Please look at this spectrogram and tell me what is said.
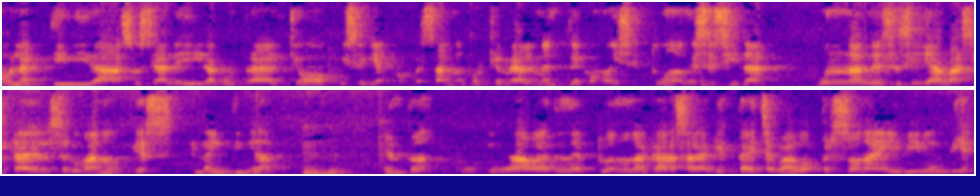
o la actividad social es ir a comprar al kiosco y se quedan conversando, porque realmente, como dices tú, uno necesita una necesidad básica del ser humano es la intimidad. Entonces, ¿qué intimidad vas a tener tú en una casa que está hecha para dos personas y viven diez?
